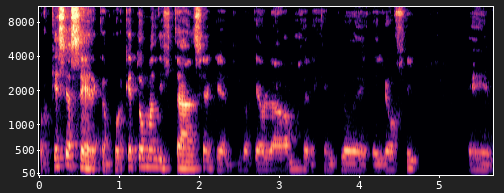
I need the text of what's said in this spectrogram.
¿por qué se acercan? ¿Por qué toman distancia? Que es lo que hablábamos del ejemplo de, de Joffrey. Eh,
